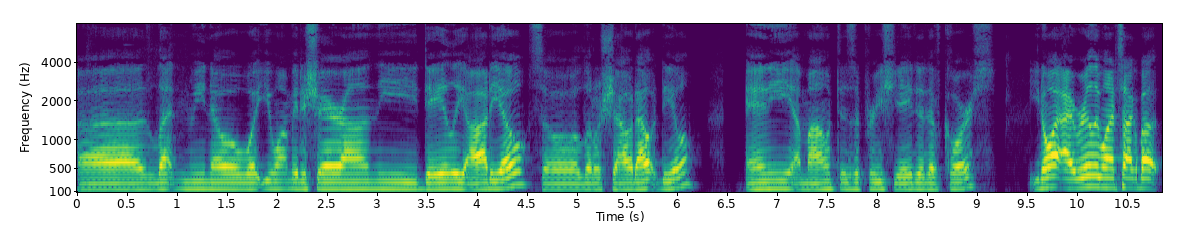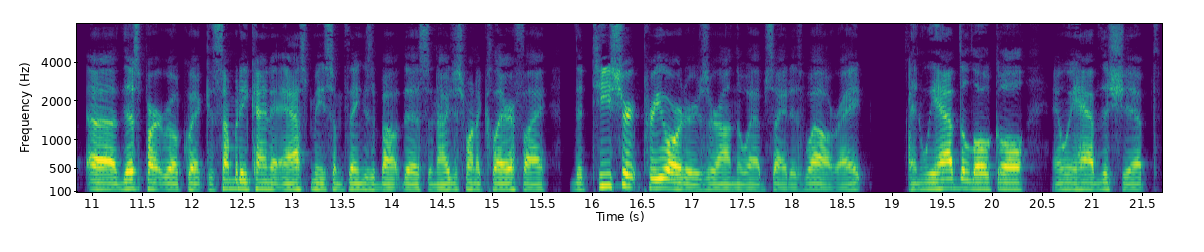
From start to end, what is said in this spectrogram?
uh, letting me know what you want me to share on the daily audio. So a little shout out deal. Any amount is appreciated, of course. You know what? I really want to talk about uh, this part real quick because somebody kind of asked me some things about this, and I just want to clarify. The T-shirt pre-orders are on the website as well, right? And we have the local and we have the shipped.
